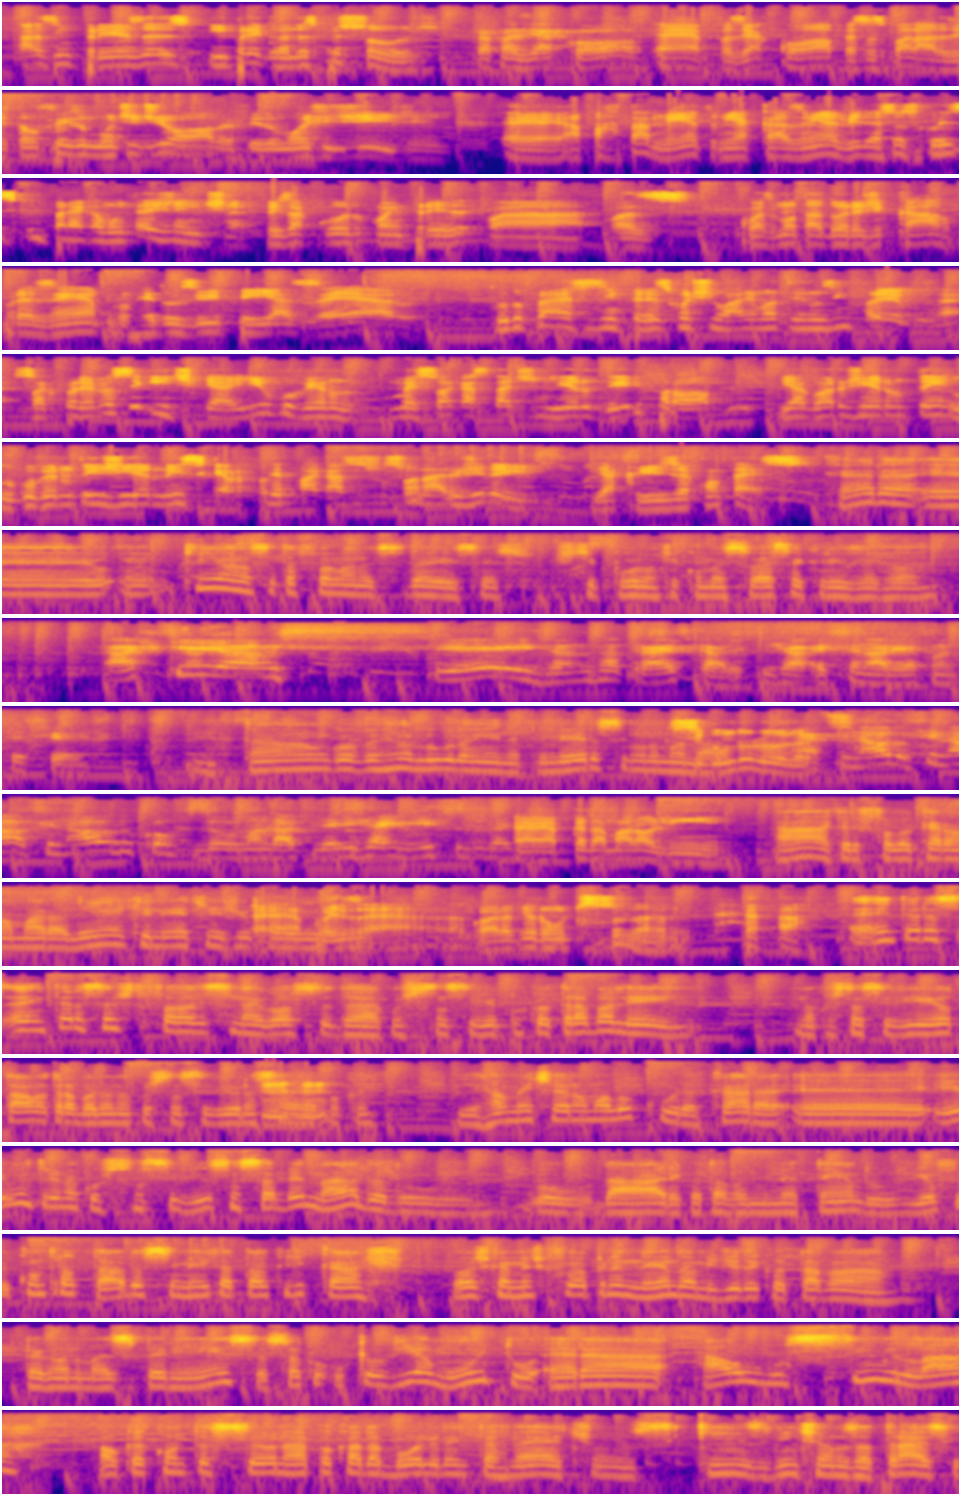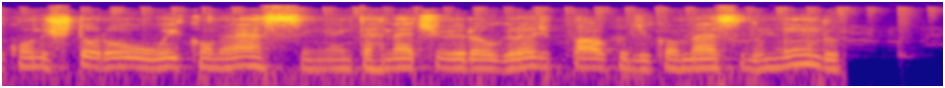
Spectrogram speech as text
as empresas empregando as pessoas. Para fazer a Copa. É, fazer a Copa, essas paradas. Então fez um monte de obra, fez um monte de, de, é, apartamento, Minha Casa Minha Vida, essas coisas que empregam muita gente, né? Fez acordo com a empresa, com, a, com, as, com as montadoras de carro, por exemplo, reduziu o IPI a zero. Tudo para essas empresas continuarem mantendo os empregos, né? Só que o problema é o seguinte, que aí o governo começou a gastar dinheiro dele próprio e agora o dinheiro não tem, o governo não tem dinheiro nem sequer para poder pagar seus funcionários direito. E a crise acontece. Cara, é. eu- eu- que ano você tá falando disso daí? Vocês estipulam que começou essa crise agora? Acho que há uns seis anos atrás, cara, esse, já, esse cenário aconteceu. Então, governo Lula ainda, primeiro ou segundo mandato? Segundo Lula. É, final, do, final, final do, do mandato dele já é início do da É a época da Marolinha. Ah, que ele falou que era uma marolinha que nem atingiu o É, país. pois né? é, agora virou um tsunami. É, interess- é interessante tu falar desse negócio da Constituição Civil porque eu trabalhei na Constituição Civil e eu tava trabalhando na Constituição Civil nessa Uhum. época. E realmente era uma loucura. Cara, é, eu entrei na Constituição Civil sem saber nada do, do- da área que eu tava me metendo e eu fui contratado assim meio que a toque de caixa. Logicamente que fui aprendendo à medida que eu tava pegando mais experiência, só que o que eu via muito era algo similar ao que aconteceu na época da bolha da internet, uns 15, 20 anos atrás, que quando estourou o e-commerce, a internet virou o grande palco de comércio do mundo,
